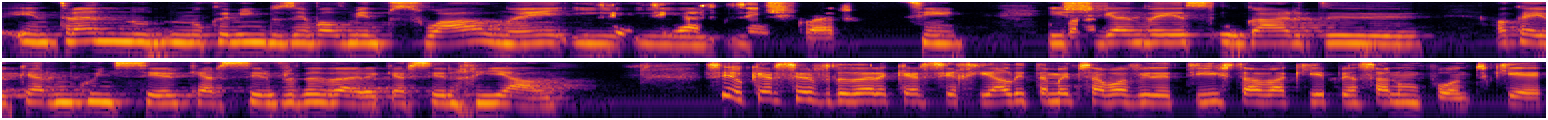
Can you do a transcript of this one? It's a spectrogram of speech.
entrando no, no, caminho do desenvolvimento pessoal, não é? E, sim, sim, e, sim, claro. Sim, e chegando a esse lugar de, ok, eu quero me conhecer, quero ser verdadeira, quero ser real. Sim, eu quero ser verdadeira, quero ser real e também estava a ouvir a ti, estava aqui a pensar num ponto que é.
